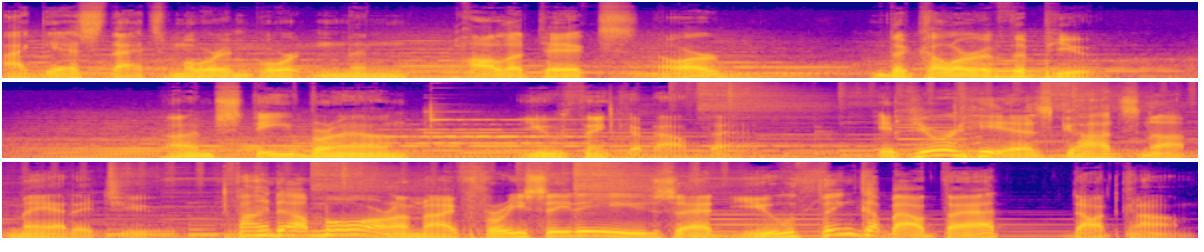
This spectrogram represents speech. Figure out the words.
I guess that's more important than politics or the color of the pew. I'm Steve Brown. You think about that. If you're his, God's not mad at you. Find out more on my free CDs at youthinkaboutthat.com.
